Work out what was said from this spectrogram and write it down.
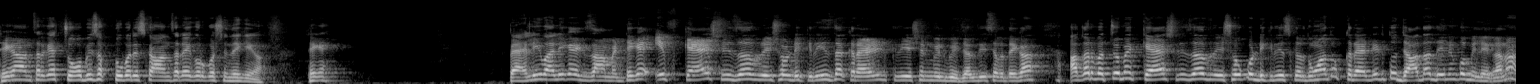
ठीक है आंसर क्या? चौबीस अक्टूबर इसका आंसर है, एक और क्वेश्चन देखिएगा। ठीक है? पहली वाली का एग्ज़ाम है, ठीक है? If cash reserve ratio decrease the credit creation will be जल्दी से बताएगा अगर बच्चों मैं कैश रिज़र्व रेशो को डिक्रीज कर दूँगा तो क्रेडिट तो ज़्यादा देने को मिलेगा ना?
